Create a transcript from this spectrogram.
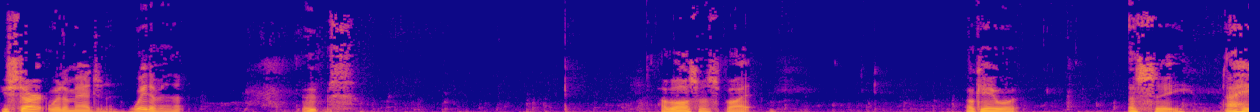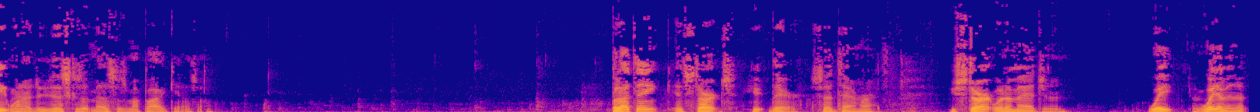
You start with imagining. Wait a minute. Oops. I've lost my spot. Okay, well, let's see. I hate when I do this because it messes my podcast up. But I think it starts here, there, said Tamera. You start with imagining. Wait, wait a minute.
